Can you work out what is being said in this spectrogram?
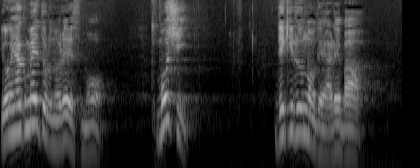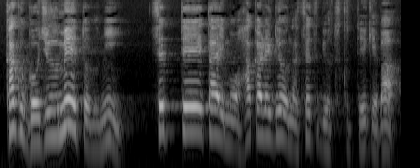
400メートルのレースも、もしできるのであれば、各50メートルに設定タイムを測れるような設備を作っていけば、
